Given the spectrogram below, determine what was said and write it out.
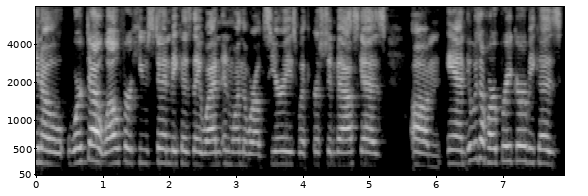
you know, worked out well for Houston because they went and won the World Series with Christian Vázquez. Um, and it was a heartbreaker because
